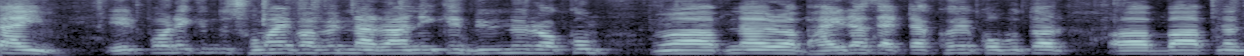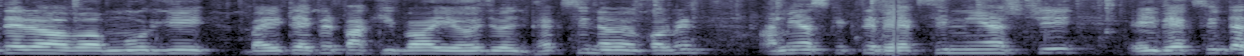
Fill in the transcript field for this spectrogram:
টাইম এরপরে কিন্তু সময় পাবেন না। রানীকে বিভিন্ন রকম আপনার ভাইরাস অ্যাটাক হয়ে কবুতর বা আপনাদের মুরগি বা এই টাইপের পাখি বা ইয়ে হয়ে যাবে ভ্যাকসিন করবেন। আমি আজকে একটা ভ্যাকসিন নিয়ে আসছি। এই ভ্যাকসিনটা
